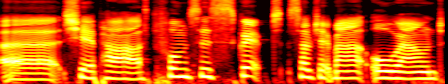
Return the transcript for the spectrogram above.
Uh, sheer powerhouse performances, script, subject matter, all round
